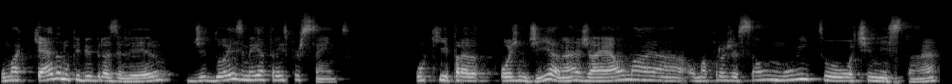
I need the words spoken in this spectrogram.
uma queda no PIB brasileiro de 2,5% a 3%. O que, para hoje em dia, né, já é uma, uma projeção muito otimista, né,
